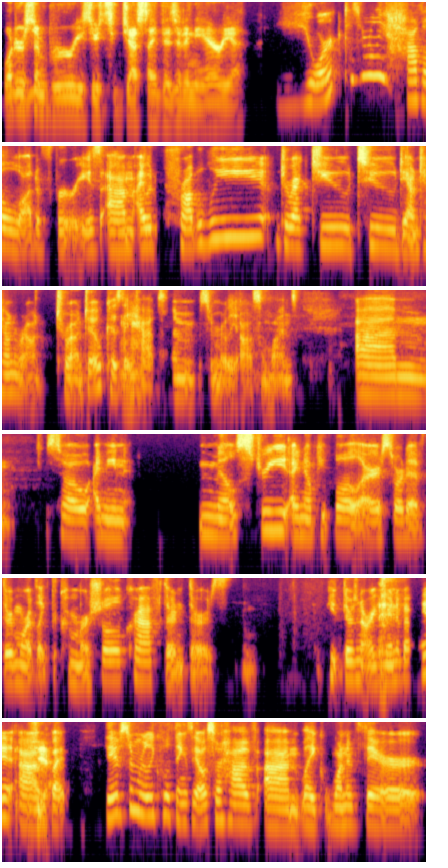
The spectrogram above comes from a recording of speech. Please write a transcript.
What are mm-hmm. some breweries you suggest I visit in the area? York doesn't really have a lot of breweries. Um, I would probably direct you to downtown around Toronto because they mm-hmm. have some some really awesome ones. Um, so I mean, Mill Street. I know people are sort of they're more of like the commercial craft. There, there's there's an argument about it, um, yeah. but they have some really cool things. They also have um, like one of their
